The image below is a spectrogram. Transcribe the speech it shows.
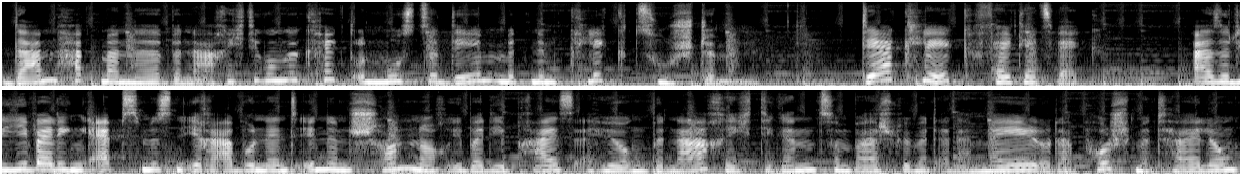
dann hat man eine Benachrichtigung gekriegt und musste dem mit einem Klick zustimmen. Der Klick fällt jetzt weg. Also die jeweiligen Apps müssen ihre AbonnentInnen schon noch über die Preiserhöhung benachrichtigen, zum Beispiel mit einer Mail- oder Push-Mitteilung.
